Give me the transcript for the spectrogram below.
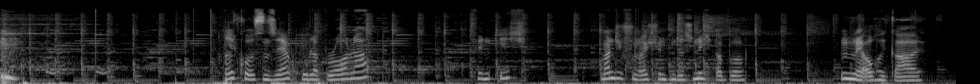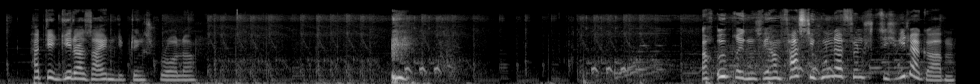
gehört. Rico ist ein sehr cooler Brawler. Finde ich. Manche von euch finden das nicht, aber mir auch egal. Hat jetzt jeder seinen Lieblingsbrawler. Ach übrigens, wir haben fast die 150 Wiedergaben.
